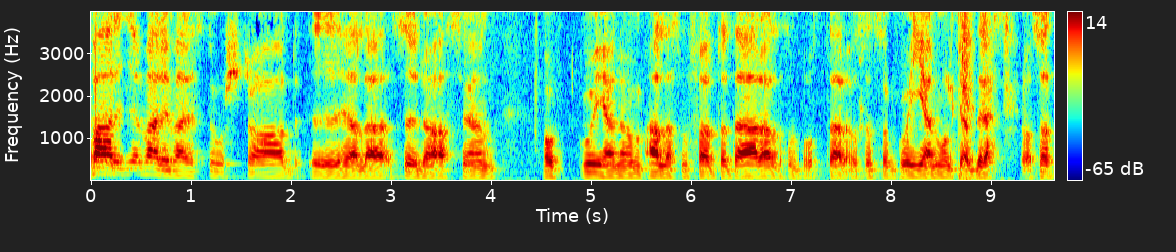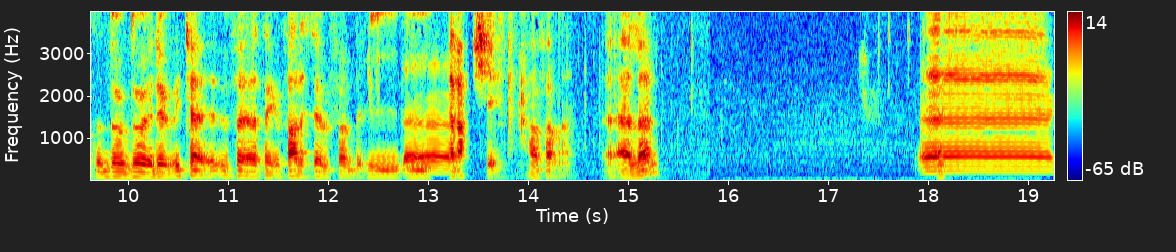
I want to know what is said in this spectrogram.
varje, varje, varje storstad i hela Sydasien och gå igenom alla som är födda där, alla som bott där och sen så gå igenom olika adresser. då. Så att då, då är det, för jag tänker, Faris är väl född i, Karachi, har jag för mig. Eller? Eh,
